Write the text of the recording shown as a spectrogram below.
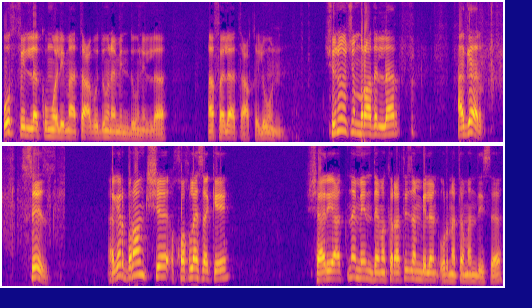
Uffil lakum va lima ta'buduna min dunillah. Afala taqilun. Shuning uchun birodarlar, agar siz agar biron kishi xohlasaki shariatni men demokratizm bilan o'rnataman desa,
